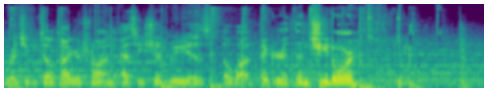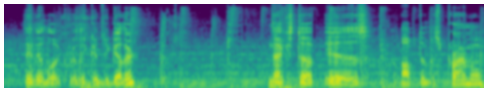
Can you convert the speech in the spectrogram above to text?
which you can tell Tigatron, as he should be, is a lot bigger than Cheetor. Yeah. I think they look really good together. Next up is Optimus Primal.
